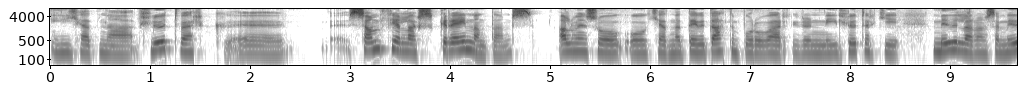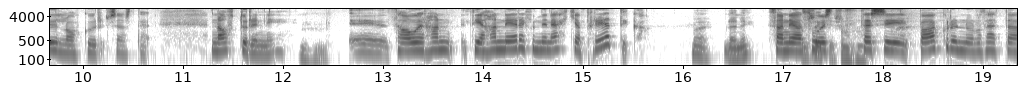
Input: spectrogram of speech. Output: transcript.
í hérna hlutverk eh, samfélagsgreinandans alveg eins og, og hérna David Attenborough var í rauninni í hlutverki miðlarans að miðla okkur semst, náttúrunni mm -hmm. e, þá er hann, því að hann er einhvern veginn ekki að predika nei, nei, nei. þannig að þú veist, ekki. þessi bakgrunnur og þetta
